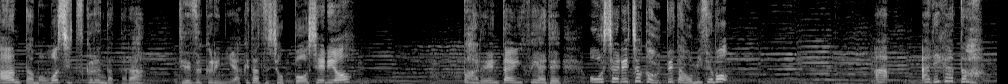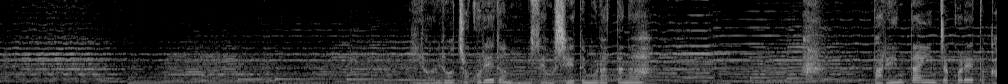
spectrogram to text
あんたももし作るんだったら手作りに役立つショップ教えるよ。バレンタインフェアでおしゃれチョコ売ってたお店もあありがとう。いろいろチョコレートのお店教えてもらったな。バレンタインチョコレートか。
